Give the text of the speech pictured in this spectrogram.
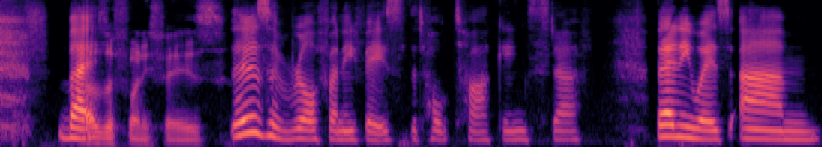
but that was a funny phase. it was a real funny phase, the whole talking stuff but anyways um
